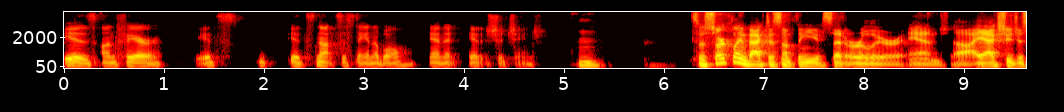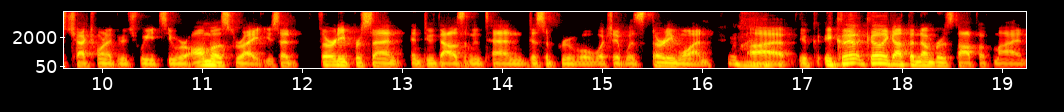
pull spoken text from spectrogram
is unfair it's it's not sustainable and it it should change So circling back to something you said earlier, and uh, I actually just checked one of your tweets. You were almost right. You said 30% in 2010 disapproval, which it was 31. Uh, you, you clearly, clearly got the numbers top of mind.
